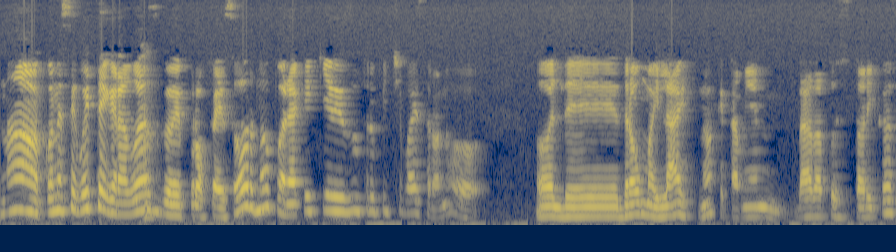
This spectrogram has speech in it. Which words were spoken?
no, con ese güey te gradúas de profesor, ¿no? ¿Para qué quieres otro pinche maestro, no? O, el de Draw My Life, ¿no? Que también da datos históricos.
